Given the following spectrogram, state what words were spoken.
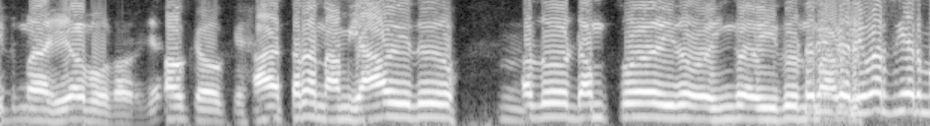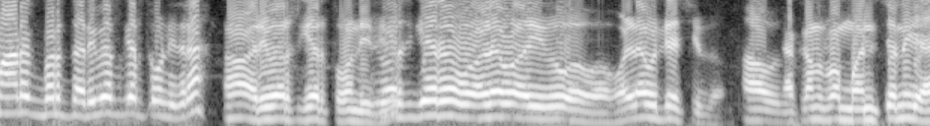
ಇದ್ ಮಾ- ಹೇಳ್ಬೋದು ಅವ್ರಿಗೆ. ಓಕೆ ಓಕೆ ಆ ತರ ನಮ್ಗೆ ಯಾವ ಇದು ಅದು ಡಂಪ್ ಇದು ಹಿಂಗ ಇದು ರಿವರ್ಸ್ ಗೇರ್ ಮಾಡಕ್ ಬರುತ್ತೆ? ರಿವರ್ಸ್ ಗೇರ್ ತಗೊಂಡಿದ್ರ? ರಿವರ್ಸ್ ಗೇರ್ ತಗೊಂಡಿದ್ವಿ. ರಿವರ್ಸ್ ಗೇರ್ ಒಳ್ಳೆ ಇದು ಒಳ್ಳೆ ಉದ್ದೇಶ ಇದು. ಯಾಕಂದ್ರ ಮನುಷ್ಯನಿಗೆ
